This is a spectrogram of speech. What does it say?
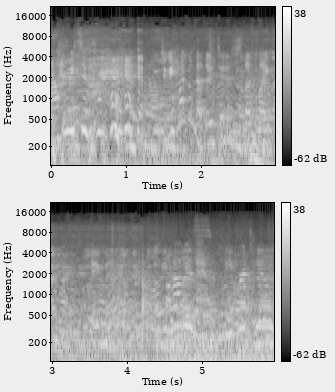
Yeah, me too. Do we have another dish that's like famous? What we have is beaver tails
